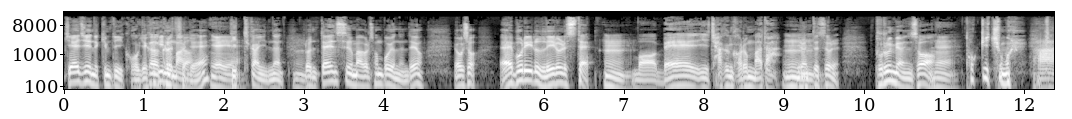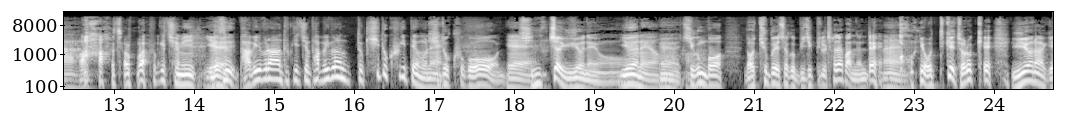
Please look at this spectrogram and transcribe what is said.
재즈의 느낌도 있고 거기에 그러니까 흑인 그렇죠. 음악에 예, 예. 비트가 있는 그런 댄스 음악을 선보였는데요. 여기서 every little step 음. 뭐매 이 작은 걸음마다 음. 이런 뜻을 부르면서 네. 토끼춤을 아. 아, 정말 토끼춤이 예수 네. 바비 브라운 토끼춤 바비 브라운 또 키도 크기 때문에 키도 크고 예. 진짜 유연해요. 유연해요. 예, 지금 뭐 너튜브에서 그 뮤직비디오를 찾아봤는데 네. 아니 어떻게 저렇게 유연하게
